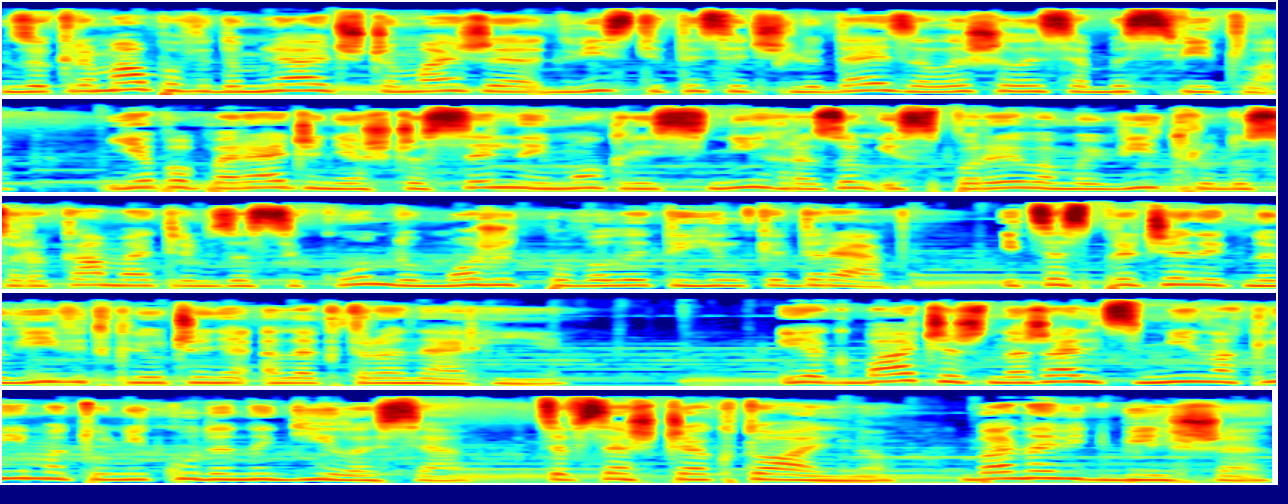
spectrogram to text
Зокрема, повідомляють, що майже 200 тисяч людей залишилися без світла. Є попередження, що сильний мокрий сніг разом із поривами вітру до 40 метрів за секунду можуть повалити гілки дерев, і це спричинить нові відключення електроенергії. Як бачиш, на жаль, зміна клімату нікуди не ділася, це все ще актуально, ба навіть більше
